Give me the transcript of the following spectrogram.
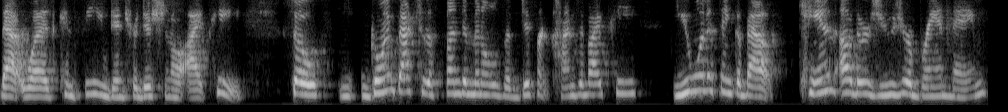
that was conceived in traditional IP. So, going back to the fundamentals of different kinds of IP, you want to think about can others use your brand name?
